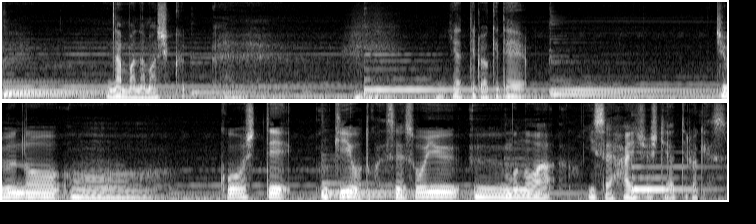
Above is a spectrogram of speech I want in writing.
えー、生々しく、えー、やってるわけで自分のこうして受けようとかですねそういうものは一切排除してやってるわけです。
